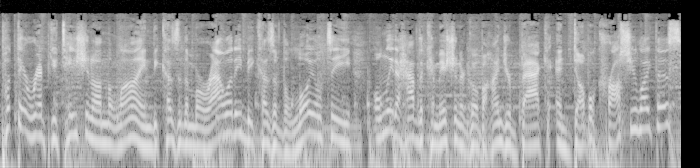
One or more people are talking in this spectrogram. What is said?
put their reputation on the line because of the morality, because of the loyalty, only to have the commissioner go behind your back and double cross you like this.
